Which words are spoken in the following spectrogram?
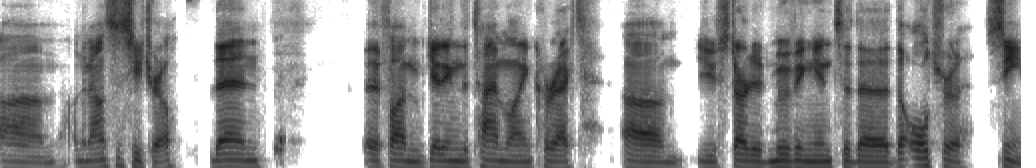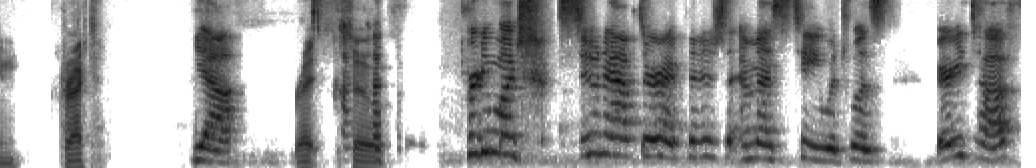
um, on the Mountain Sea Trail. Then, if I'm getting the timeline correct, um, you started moving into the the ultra scene, correct? Yeah. Right. So uh, pretty much soon after I finished the MST, which was very tough.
